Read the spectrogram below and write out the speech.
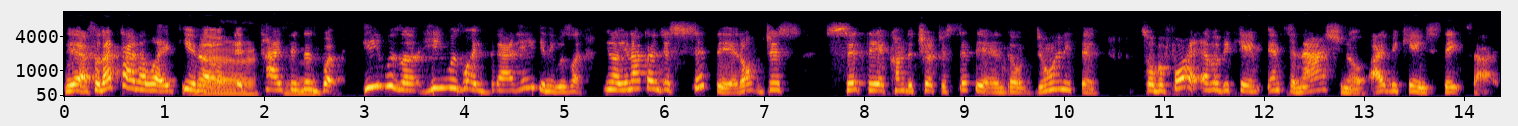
Yeah, so that kind of like you know yeah, it ties yeah. things in. But he was a he was like Dad Hagin. He was like, you know, you're not gonna just sit there. Don't just sit there, come to church and sit there and don't do anything. So before I ever became international, I became stateside.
